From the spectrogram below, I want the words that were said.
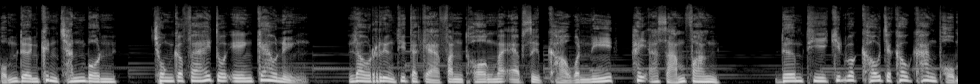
ผมเดินขึ้นชั้นบน ชงกาแฟให้ตัวเองแก้วหนึ่ง เล่าเรื่องที่ตาแก่ฟันทองมาแอบสืบข่าววันนี้ให้อาสามฟัง เดิมทีคิดว่าเขาจะเข้าข้างผม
